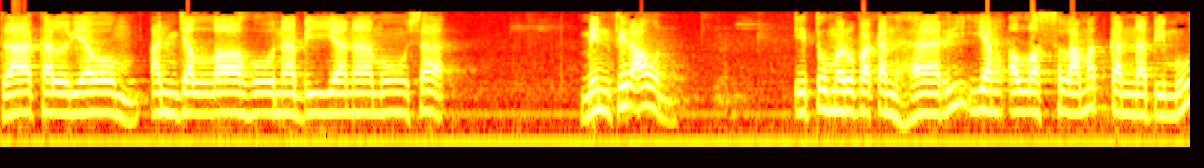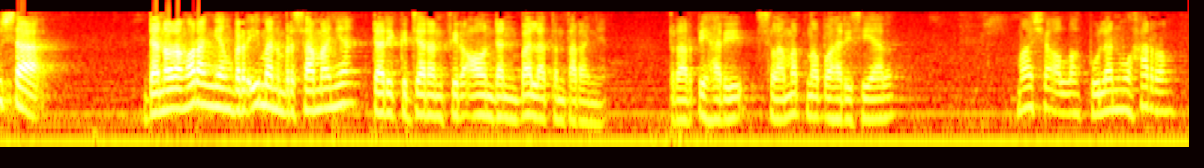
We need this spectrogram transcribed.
Dzakal yaum anjallahu nabiyyana Musa min Fir'aun. Itu merupakan hari yang Allah selamatkan Nabi Musa dan orang-orang yang beriman bersamanya dari kejaran Fir'aun dan bala tentaranya. Berarti hari selamat nopo hari sial? Masya Allah bulan Muharram.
